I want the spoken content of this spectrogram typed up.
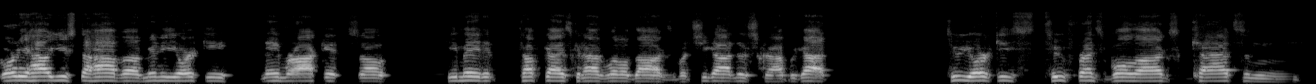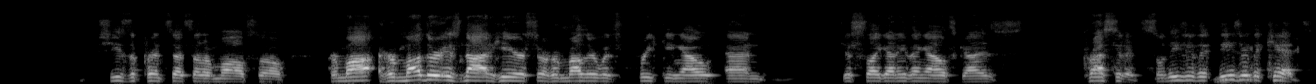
Gordie Howe used to have a mini Yorkie named Rocket, so he made it. Tough guys can have little dogs, but she got into scrap. We got two Yorkies, two French bulldogs, cats, and she's the princess of them all. So her mo- her mother is not here, so her mother was freaking out, and just like anything else, guys, precedents. So these are the these are the kids.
